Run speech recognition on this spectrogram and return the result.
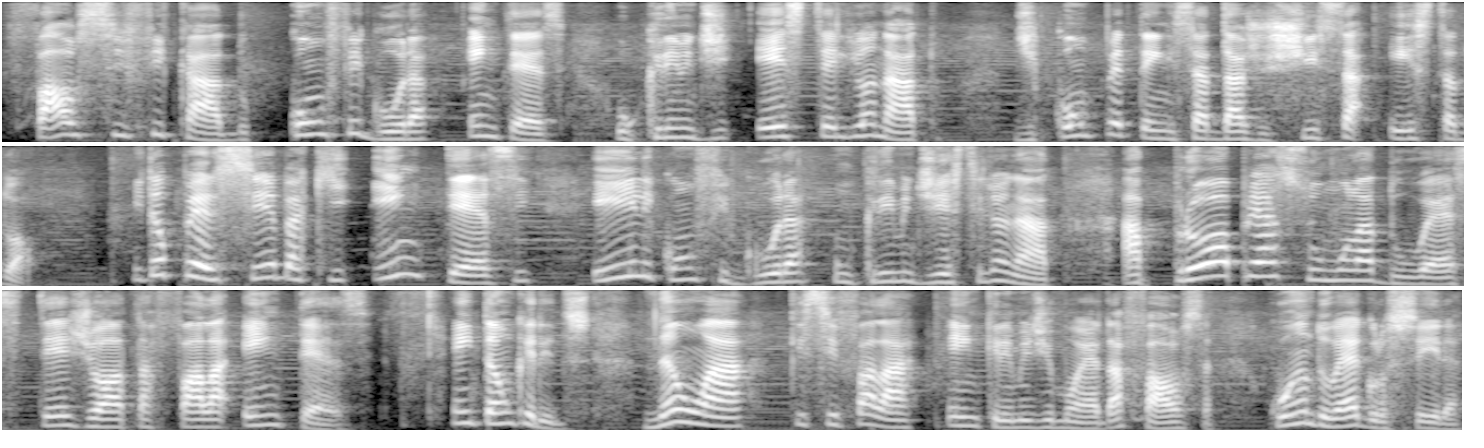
falsificado configura, em tese, o crime de estelionato de competência da Justiça Estadual. Então perceba que, em tese, ele configura um crime de estelionato. A própria súmula do STJ fala em tese. Então, queridos, não há que se falar em crime de moeda falsa quando é grosseira.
